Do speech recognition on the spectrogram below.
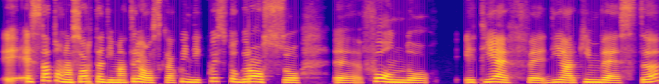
E è stata una sorta di matriosca, quindi questo grosso, ehm, fondo ETF di ARK Invest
